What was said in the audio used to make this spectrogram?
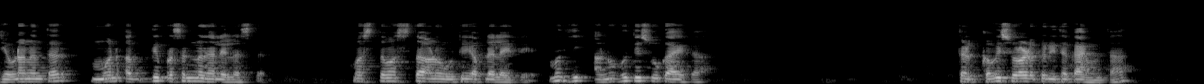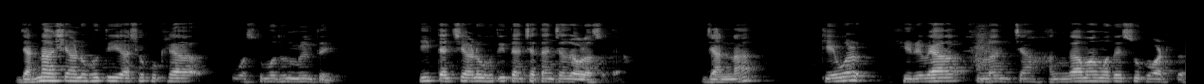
जेवणानंतर मन अगदी प्रसन्न झालेलं असतं. मस्त मस्त अनुभूती आपल्याला येते. मग ही अनुभूती सुख आहे का? तर कवी सुराडकर इथं काय म्हणतात? ज्यांना अशी अनुभूती अशा कुठल्या वस्तूमधून मिळते ही त्यांची अनुभूती त्यांच्या त्यांच्याजवळ असू द्या. ज्यांना केवळ हिरव्या फुलांच्या हंगामामध्ये सुख वाटतं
